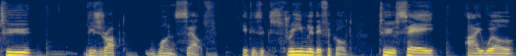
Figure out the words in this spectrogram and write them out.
to disrupt oneself. It is extremely difficult to say, I will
